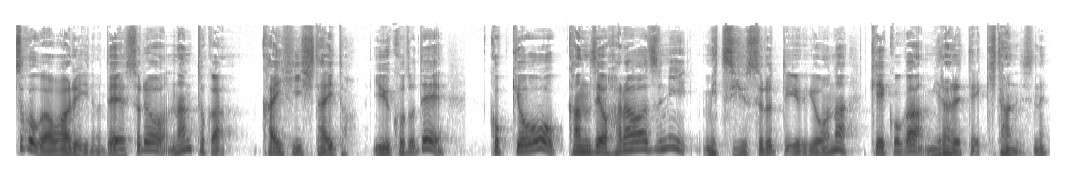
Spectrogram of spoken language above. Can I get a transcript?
都合が悪いので、それをなんとか回避したいということで、国境を関税を払わずに密輸するっていうような傾向が見られてきたんですね。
